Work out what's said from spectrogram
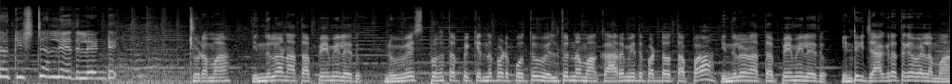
నాకు ఇష్టం లేదులేండి. చూడమ్మా ఇందులో నా తప్పేమీ లేదు. నువ్వే స్పృహ తప్పి కింద పడిపోతూ వెళ్తున్న మా కారు మీద పడ్డావు తప్ప ఇందులో నా తప్పేమీ లేదు. ఇంటికి జాగ్రత్తగా వెళ్ళమ్మా.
